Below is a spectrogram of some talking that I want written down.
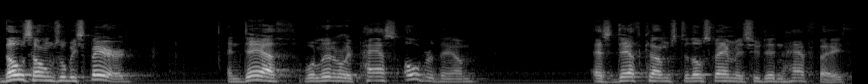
those homes will be spared. And death will literally pass over them as death comes to those families who didn't have faith.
